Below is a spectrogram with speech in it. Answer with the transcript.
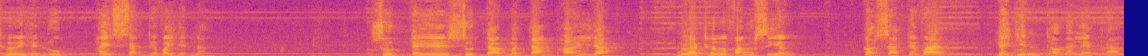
เธอเห็นรูปให้สักแต่ว่าเห็นนะ สุดเตสุดตามมตังพาหิยะ เมื่อเธอฟังเสียง ก็สักแต่ว่าได้ยินเท่านั้นแหละพราม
